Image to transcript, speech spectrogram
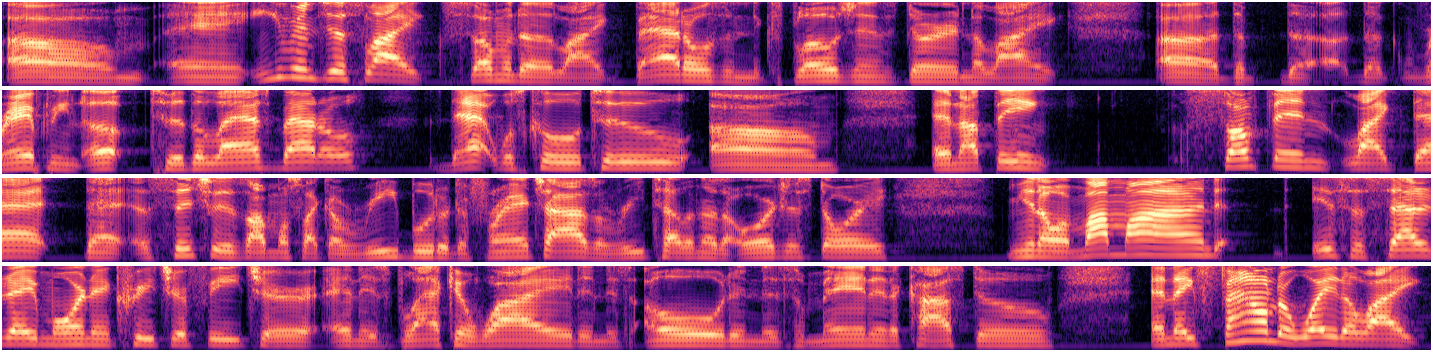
Um, and even just like some of the like battles and explosions during the like uh the the the ramping up to the last battle. that was cool too. Um, and I think something like that that essentially is almost like a reboot of the franchise, a retelling of the origin story. You know, in my mind, it's a Saturday morning creature feature and it's black and white and it's old and it's a man in a costume. And they found a way to like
